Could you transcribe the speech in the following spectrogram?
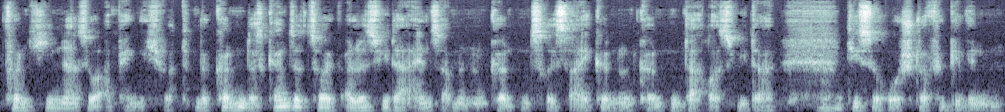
von China so abhängig wird. Wir könnten das ganze Zeug alles wieder einsammeln und könnten es recyceln und könnten daraus wieder diese Rohstoffe gewinnen.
